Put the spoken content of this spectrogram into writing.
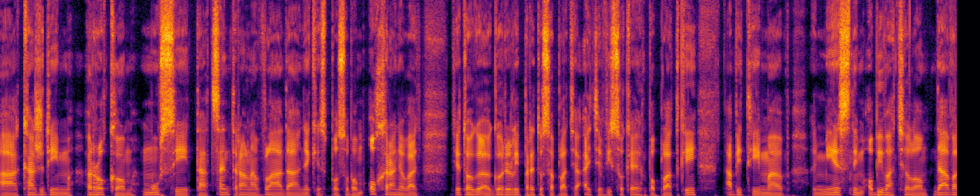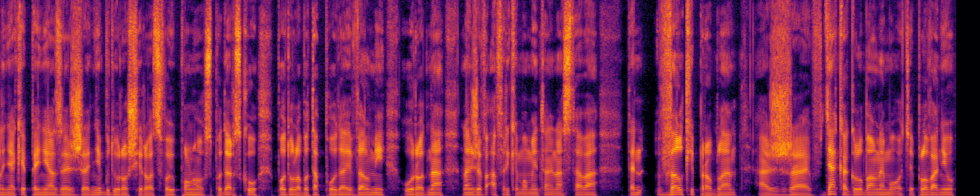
a každým rokom musí tá centrálna vláda nejakým spôsobom ochraňovať tieto gorily, preto sa platia aj tie vysoké poplatky, aby tým eh, miestnym obyvateľom dávali nejaké peniaze, že nebudú rozširovať svoju polnohospodárskú pôdu, lebo tá pôda je veľmi úrodná, lenže v Afrike momentálne nastáva ten veľký problém, že vďaka globálnemu oteplovaniu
